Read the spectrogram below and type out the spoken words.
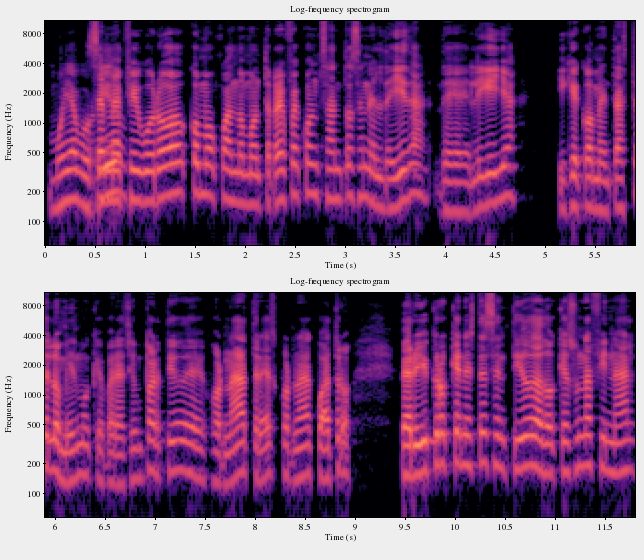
Muy aburrido. Se me figuró como cuando Monterrey fue con Santos en el de ida de Liguilla, y que comentaste lo mismo, que parecía un partido de jornada 3, jornada 4, pero yo creo que en este sentido, dado que es una final,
